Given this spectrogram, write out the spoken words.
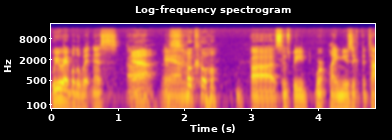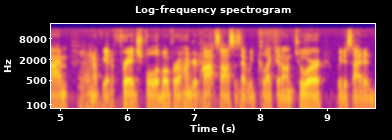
we were able to witness. Um, yeah. That's and so cool. Uh, since we weren't playing music at the time, and if we had a fridge full of over 100 hot sauces that we'd collected on tour, we decided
